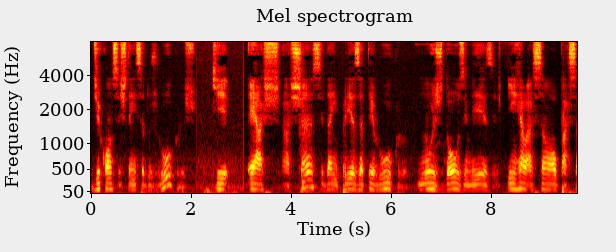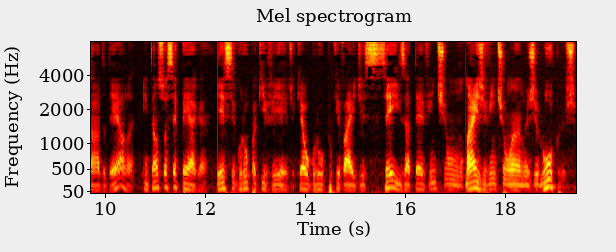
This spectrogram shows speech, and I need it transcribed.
de consistência dos lucros, que é a, a chance da empresa ter lucro nos 12 meses em relação ao passado dela. Então, se você pega esse grupo aqui verde, que é o grupo que vai de 6 até 21, mais de 21 anos de lucros,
